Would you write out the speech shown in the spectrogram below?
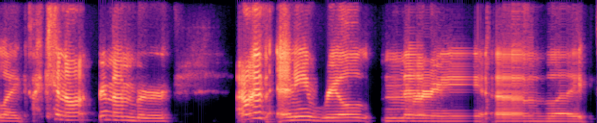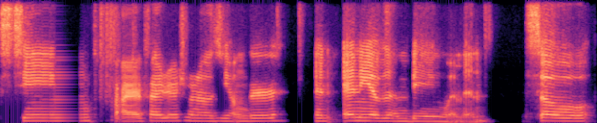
like, I cannot remember. I don't have any real memory of like seeing firefighters when I was younger and any of them being women. So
